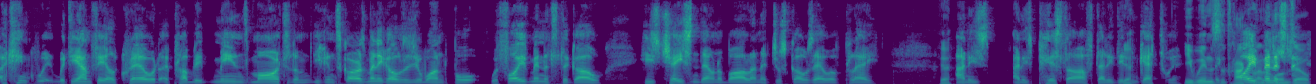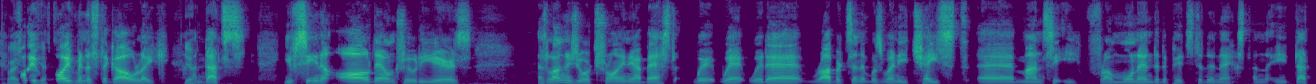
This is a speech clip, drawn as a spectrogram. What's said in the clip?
I think with, with the Anfield crowd, it probably means more to them. You can score as many goals as you want, but with five minutes to go, he's chasing down a ball and it just goes out of play. Yeah. And he's and he's pissed off that he didn't yeah. get to it. He wins like the tackle five minutes to, play. Five, yeah. five, minutes to go, like, yeah. and that's you've seen it all down through the years. As long as you're trying your best, with with, with uh, Robertson, it was when he chased uh, Man City from one end of the pitch to the next, and he, that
